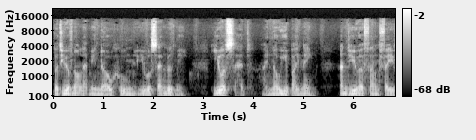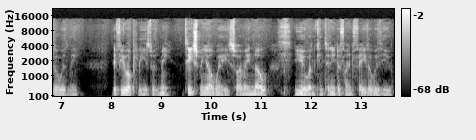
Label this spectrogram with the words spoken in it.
but you have not let me know whom you will send with me. You have said, I know you by name, and you have found favor with me. If you are pleased with me, teach me your way, so I may know you and continue to find favor with you.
